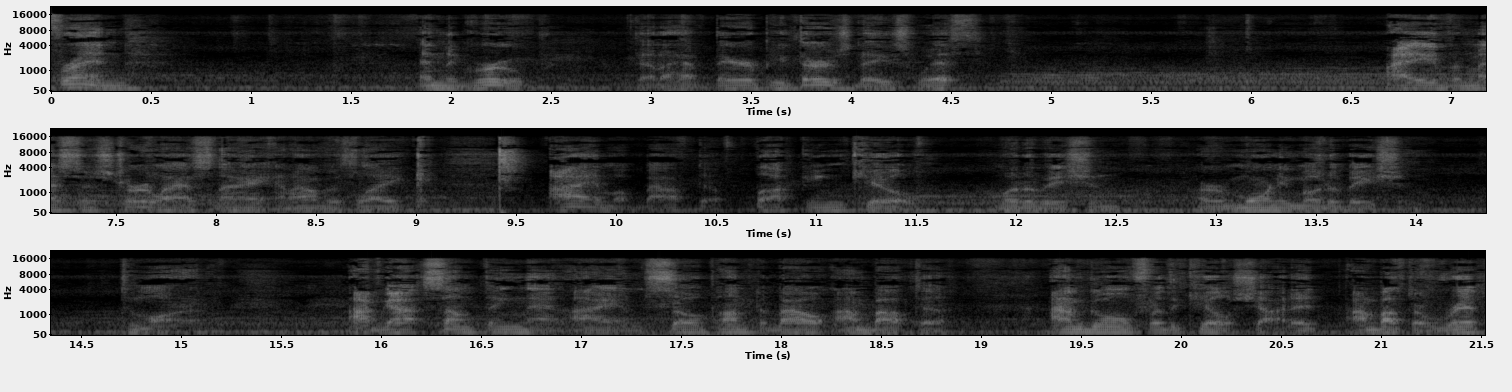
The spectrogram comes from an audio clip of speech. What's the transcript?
friend in the group that I have therapy Thursdays with. I even messaged her last night and I was like, I am about to fucking kill motivation or morning motivation tomorrow. I've got something that I am so pumped about. I'm about to, I'm going for the kill shot. It, I'm about to rip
